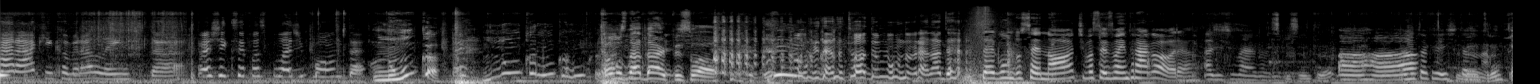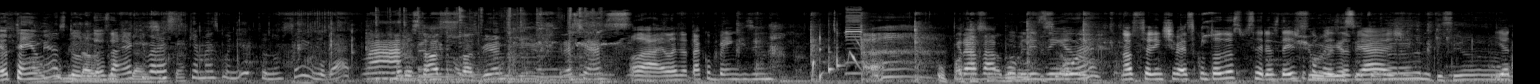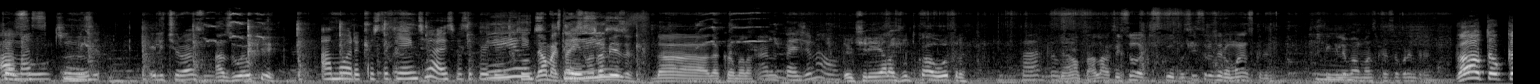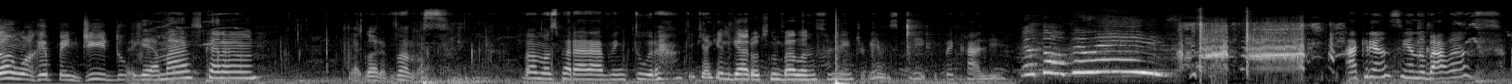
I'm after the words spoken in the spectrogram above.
Caraca, em câmera lenta. Eu achei que você fosse pular de ponta. Nunca? Nunca, nunca, nunca. Vamos nadar, pessoal. Convidando todo mundo pra nadar. Segundo o cenote, vocês vão entrar agora. A gente vai agora. Você entrar? Aham. Não tô acreditando, não. Eu tenho minhas me dar dúvidas. Aí aqui parece que é mais bonito, não sei o lugar. Lá. ¿Cómo estás? ¿Estás bien? Gracias. Olha lá, ela já tá com o bangzinho na O Gravar a patrocinador publizinha, oficial. né? Nossa, se a gente tivesse com todas as pulseiras desde o começo da viagem, Caralho, tu assim, ah, ia ter Azul. umas 15. Ele tirou azul. Azul é o quê? Amor, custa 500 reais se você perder. 500 Não, mas tá em cima da mesa, da, da cama lá. Ah, não perde não. Eu tirei ela junto com a outra. Tá. Não, tá lá. Pessoal, desculpa, vocês trouxeram máscara? Tem que levar máscara só pra entrar. Volta o cão arrependido. Peguei a máscara. E agora vamos. Vamos parar a aventura. O que que é aquele garoto no balanço, gente? Alguém me explica o PK ali. Eu tô feliz! A criancinha no balanço.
